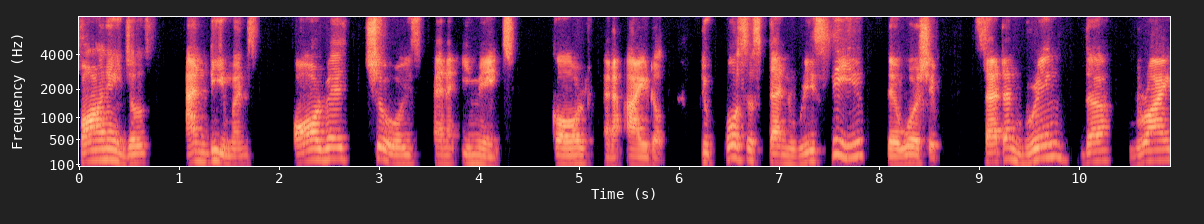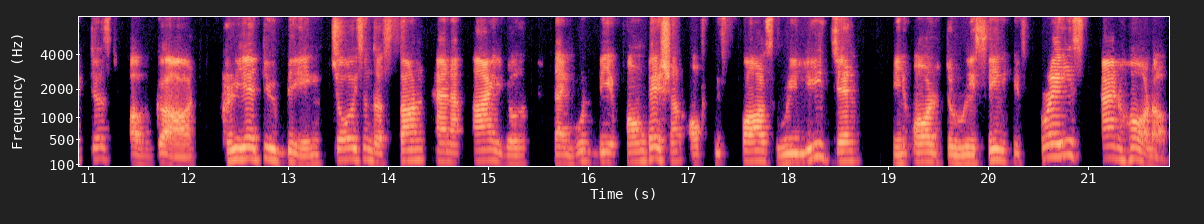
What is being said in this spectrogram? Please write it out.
fallen angels, and demons always choose an image called an idol to possess and receive their worship. Satan bring the brightest of God creative being chosen the sun and an idol that would be a foundation of his false religion in order to receive his praise and honor.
